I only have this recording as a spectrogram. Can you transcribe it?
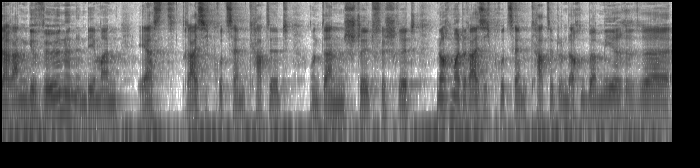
daran gewöhnen, indem man erst 30% cuttet und dann Schritt für Schritt nochmal 30% cuttet und auch über mehrere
